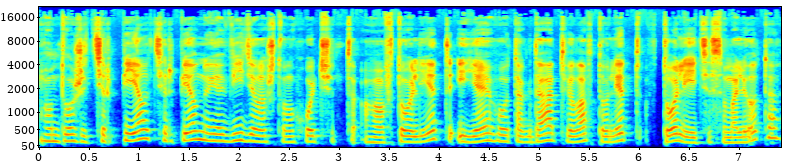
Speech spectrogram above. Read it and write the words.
он тоже терпел, терпел, но я видела, что он хочет а, в туалет, и я его тогда отвела в туалет в туалете самолета,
